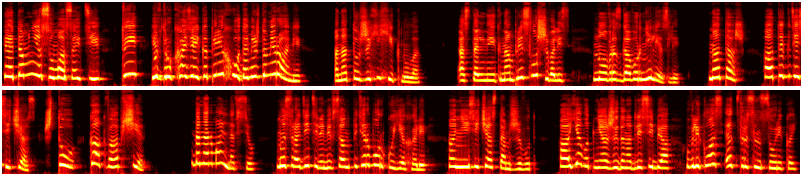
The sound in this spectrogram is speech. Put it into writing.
«Это мне с ума сойти! Ты и вдруг хозяйка перехода между мирами!» Она тоже хихикнула. Остальные к нам прислушивались, но в разговор не лезли. «Наташ, а ты где сейчас? Что? Как вообще?» «Да нормально все. Мы с родителями в Санкт-Петербург уехали. Они и сейчас там живут. А я вот неожиданно для себя увлеклась экстрасенсорикой.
